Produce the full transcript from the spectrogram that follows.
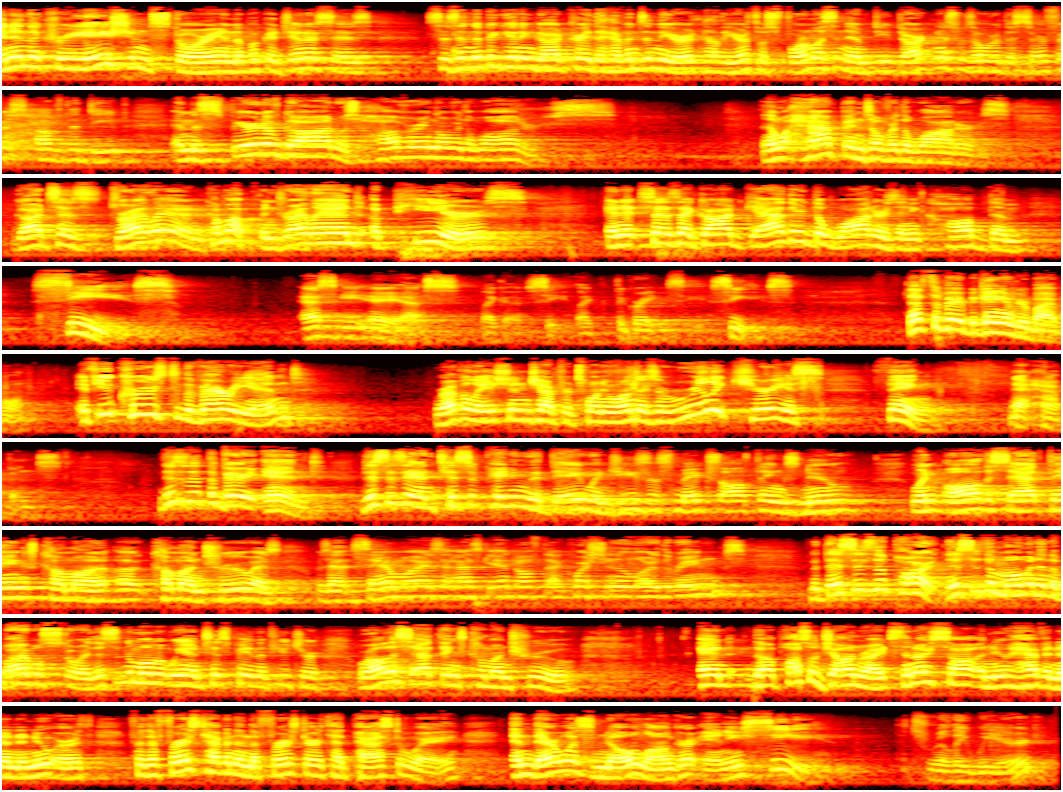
And in the creation story in the book of Genesis, it says, In the beginning, God created the heavens and the earth. Now the earth was formless and empty. Darkness was over the surface of the deep. And the Spirit of God was hovering over the waters. And then what happens over the waters? God says, Dry land, come up. And dry land appears. And it says that God gathered the waters and he called them seas. S E A S, like a sea, like the great sea, seas. That's the very beginning of your Bible. If you cruise to the very end, Revelation chapter 21, there's a really curious thing that happens. This is at the very end. This is anticipating the day when Jesus makes all things new, when all the sad things come on uh, come untrue. As was that Samwise that asked Gandalf that question in Lord of the Rings? But this is the part. This is the moment in the Bible story. This is the moment we anticipate in the future where all the sad things come untrue. And the Apostle John writes Then I saw a new heaven and a new earth, for the first heaven and the first earth had passed away, and there was no longer any sea. That's really weird.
